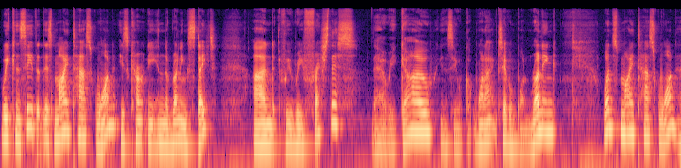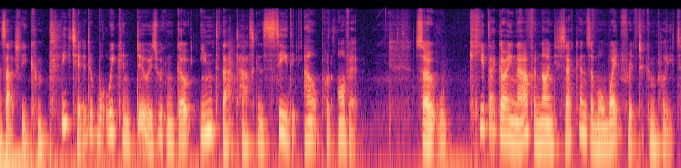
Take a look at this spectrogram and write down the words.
We can see that this my task one is currently in the running state. And if we refresh this, there we go. We can see we've got one active and one running. Once my task one has actually completed, what we can do is we can go into that task and see the output of it. So we'll keep that going now for 90 seconds and we'll wait for it to complete.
